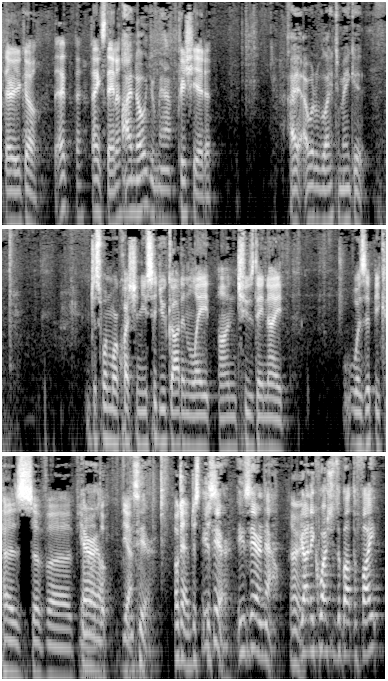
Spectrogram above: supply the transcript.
There you go. Th- th- Thanks, Dana. I know you, man. Appreciate it. I, I would have liked to make it. Just one more question. You said you got in late on Tuesday night. Was it because of uh, you know, Ariel, the- yeah. he's here. Okay, I'm just He's just- here. He's here now. All right. You got any questions about the fight?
